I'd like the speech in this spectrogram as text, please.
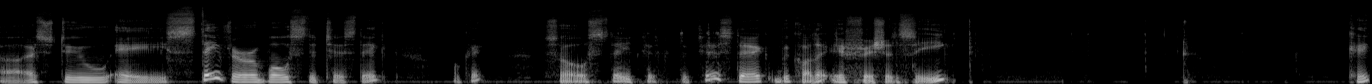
uh, let's do a state variable statistic. Okay. So state statistic, we call it efficiency. Okay.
